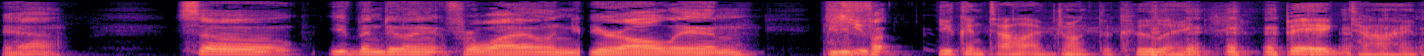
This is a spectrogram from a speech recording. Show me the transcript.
Yeah. So you've been doing it for a while and you're all in. You, you, fi- you, can tell I've drunk the Kool Aid big time.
